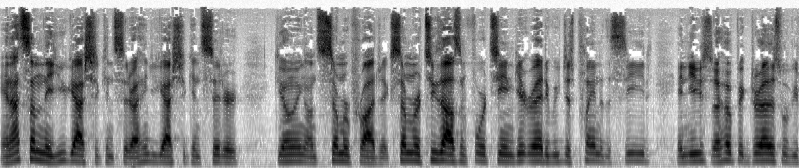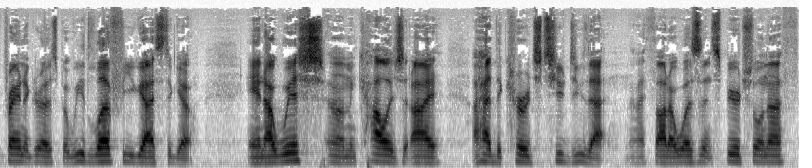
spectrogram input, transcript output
And that's something that you guys should consider. I think you guys should consider going on summer projects. Summer 2014, get ready. We just planted the seed in you, so I hope it grows. We'll be praying it grows, but we'd love for you guys to go. And I wish um, in college that I, I had the courage to do that. I thought I wasn't spiritual enough.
